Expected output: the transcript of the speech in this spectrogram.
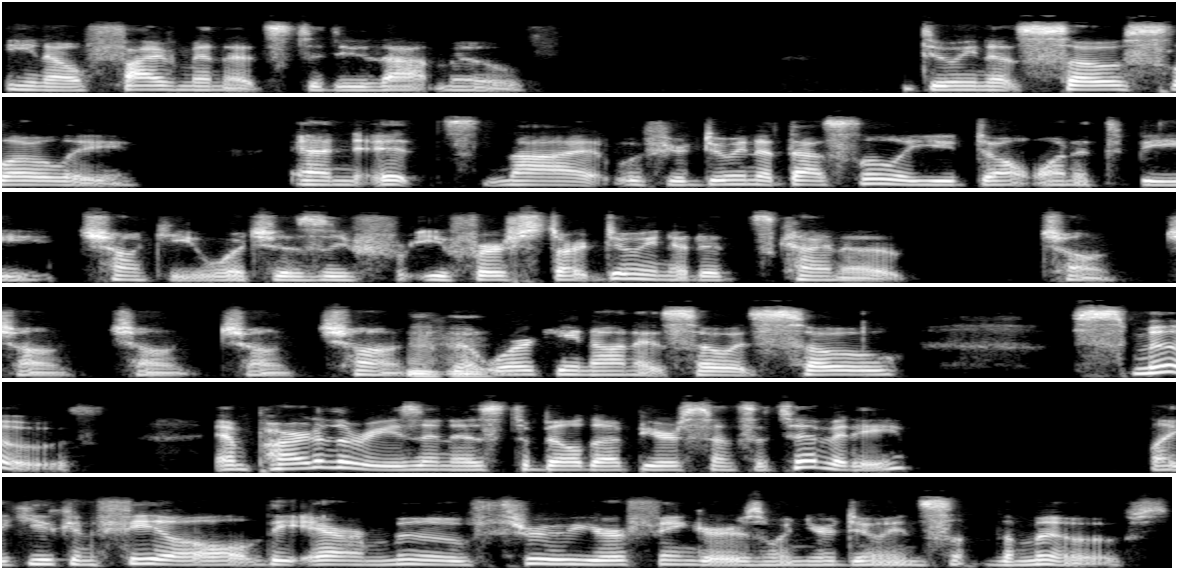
you know, five minutes to do that move, doing it so slowly. And it's not, if you're doing it that slowly, you don't want it to be chunky, which is if you first start doing it, it's kind of chunk, chunk, chunk, chunk, chunk, mm-hmm. but working on it so it's so smooth. And part of the reason is to build up your sensitivity. Like you can feel the air move through your fingers when you're doing the moves.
